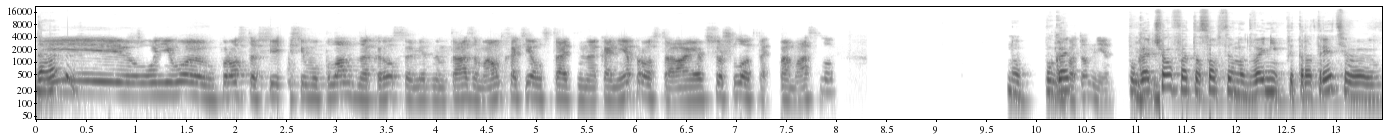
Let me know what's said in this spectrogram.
Давай, И у него просто все, весь его план накрылся медным тазом, а он хотел стать на коне просто, а все шло так по маслу, ну, а Пуга- потом нет. Пугачев это, собственно, двойник Петра Третьего.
